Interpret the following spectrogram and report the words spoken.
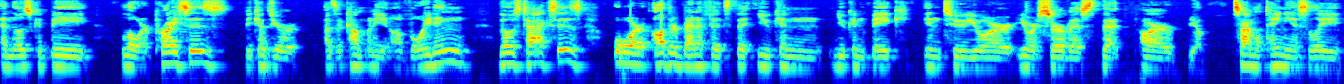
and those could be lower prices because you're as a company avoiding those taxes or other benefits that you can you can bake into your your service that are you know, simultaneously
